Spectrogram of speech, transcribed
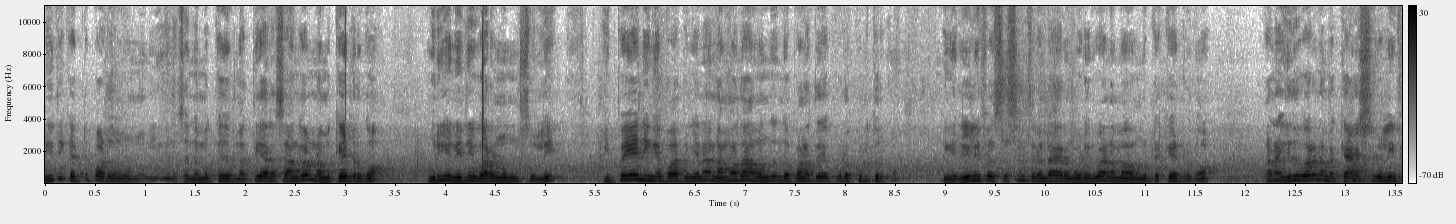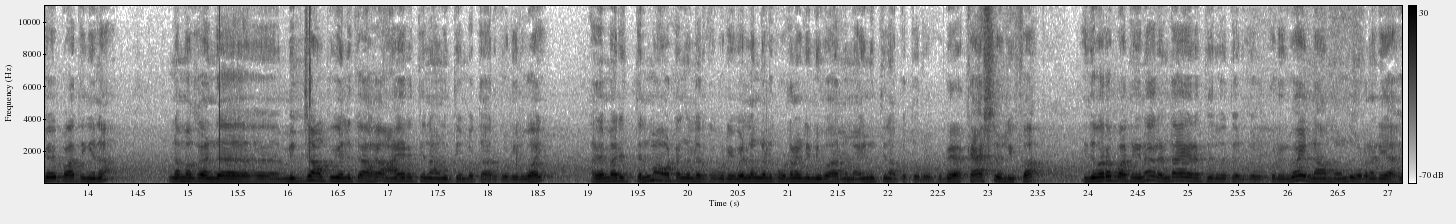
நிதி கட்டுப்பாடுகளை நிதி ஒன்றும் இல்லை சார் நமக்கு மத்திய அரசாங்கம் நம்ம கேட்டிருக்கோம். உரிய நிதி வரணும்னு சொல்லி. இப்போயே நீங்கள் பார்த்தீங்கன்னா நம்ம தான் வந்து இந்த பணத்தை கூட கொடுத்துருக்கோம். நீங்கள் ரிலீஃப் அசிஸ்டன்ஸ் ரெண்டாயிரம் கோடி ரூபா நம்ம அவங்ககிட்ட கேட்டிருக்கோம். ஆனால் இதுவரை நம்ம கேஷ் ரிலீஃபே பார்த்தீங்கன்னா நமக்கு அந்த மிக்ஜாம் புயலுக்காக ஆயிரத்தி நானூற்றி எண்பத்தாறு கோடி ரூபாய். அதே மாதிரி தென் மாவட்டங்களில் இருக்கக்கூடிய வெள்ளங்களுக்கு உடனடி நிவாரணம் ஐநூற்றி நாற்பத்தொரு கோடி ரூபாய். கேஷ் ரிலீஃபாக இதுவரை பார்த்தீங்கன்னா ரெண்டாயிரத்தி இருபத்தி ஏழு கோடி ரூபாய் நாம் வந்து உடனடியாக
